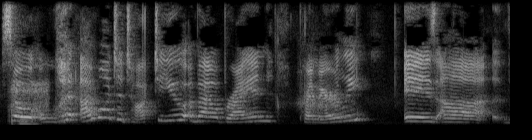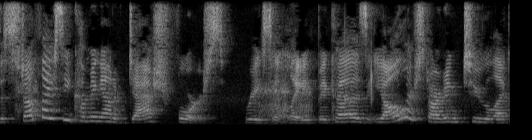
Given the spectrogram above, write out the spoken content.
So what I want to talk to you about, Brian, primarily is uh, the stuff I see coming out of Dash Force recently because y'all are starting to like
